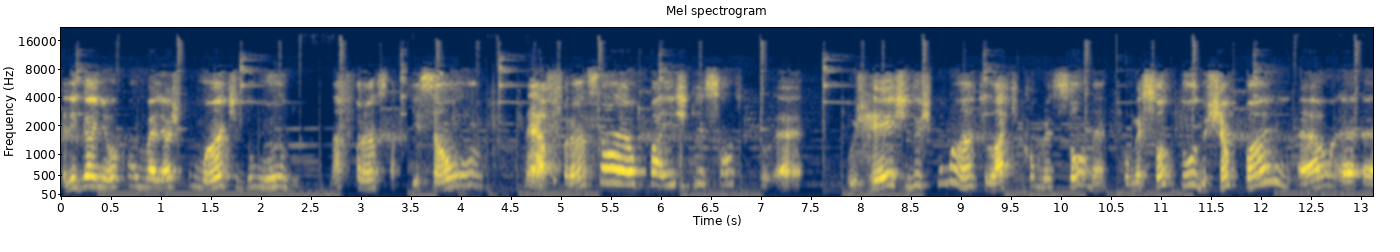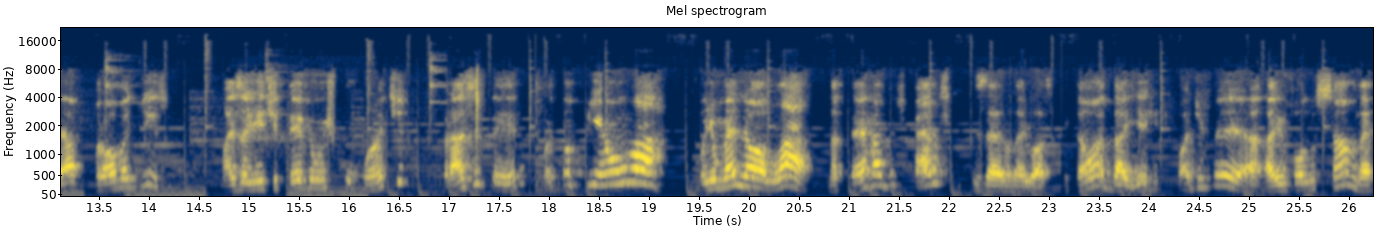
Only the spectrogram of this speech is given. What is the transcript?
Ele ganhou como o melhor espumante do mundo na França, que são. Né, a França é o país que são é, os reis do espumante, lá que começou, né? Começou tudo. Champanhe é, é, é a prova disso. Mas a gente teve um espumante brasileiro foi campeão lá. Foi o melhor lá, na terra dos caras que fizeram o negócio. Então, daí a gente pode ver a, a evolução, né?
